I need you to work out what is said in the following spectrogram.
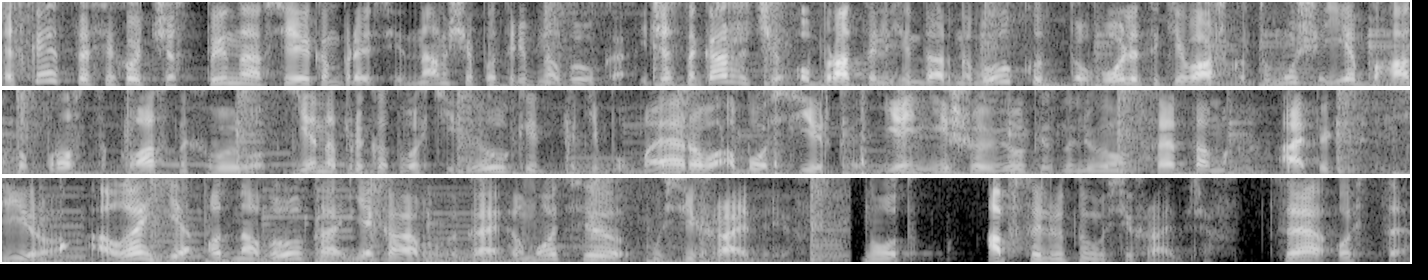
SKS – це всього частина всієї компресії. Нам ще потрібна вилка. І чесно кажучи, обрати легендарну вилку доволі таки важко, тому що є багато просто класних вилок. Є, наприклад, легкі вилки типу Мерова або Сірка. Є нішові вилки з нульовим сетом Apex Zero. Але є одна вилка, яка викликає емоцію усіх райдерів. Ну от абсолютно усіх райдерів. Це ось це.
